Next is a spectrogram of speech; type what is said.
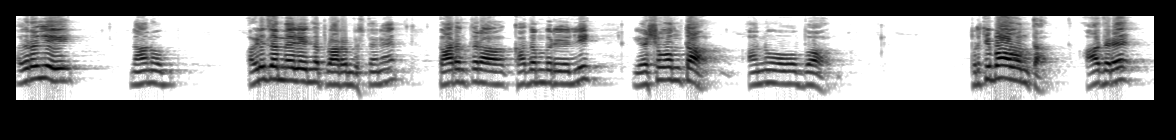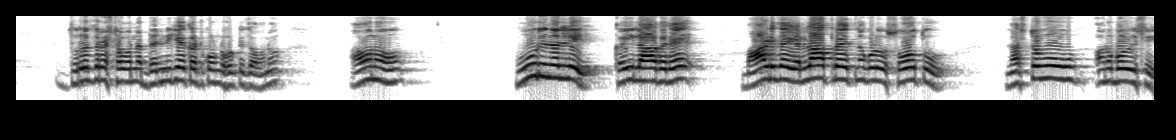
ಅದರಲ್ಲಿ ನಾನು ಅಳಿದ ಮೇಲೆಯಿಂದ ಪ್ರಾರಂಭಿಸ್ತೇನೆ. ಕಾರಂತರ ಕಾದಂಬರಿಯಲ್ಲಿ ಯಶವಂತ ಅನ್ನುವ ಒಬ್ಬ ಪ್ರತಿಭಾವಂತ, ಆದರೆ ದುರದೃಷ್ಟವನ್ನು ಬೆನ್ನಿಗೆ ಕಟ್ಕೊಂಡು ಹುಟ್ಟಿದವನು. ಅವನು ಊರಿನಲ್ಲಿ ಕೈಲಾಗದೆ ಮಾಡಿದ ಎಲ್ಲ ಪ್ರಯತ್ನಗಳು ಸೋತು ನಷ್ಟವೂ ಅನುಭವಿಸಿ,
